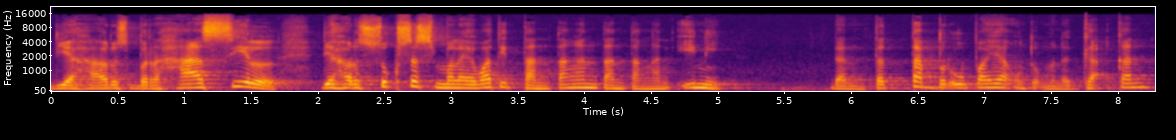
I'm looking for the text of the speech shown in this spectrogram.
dia harus berhasil, dia harus sukses melewati tantangan-tantangan ini. dan tetap berupaya untuk menegakkan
